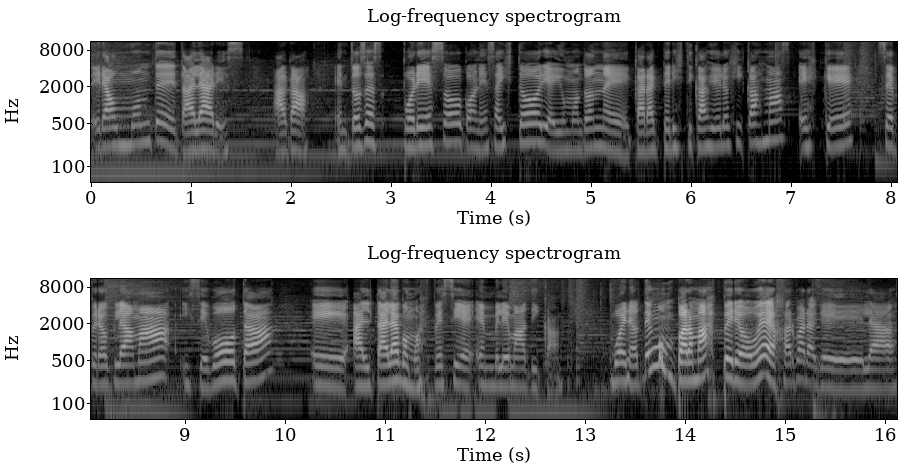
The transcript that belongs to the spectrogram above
era un monte de talares acá. Entonces, por eso, con esa historia y un montón de características biológicas más, es que se proclama y se vota eh, al tala como especie emblemática. Bueno, tengo un par más, pero voy a dejar para que las,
